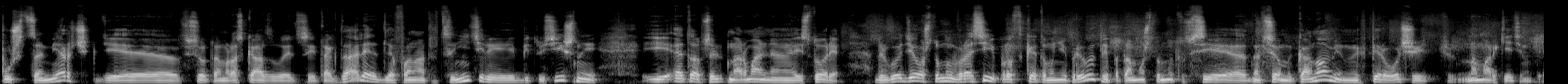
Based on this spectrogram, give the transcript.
пушится мерч, где все там рассказывается и так далее, для фанатов-ценителей, B2C-шный, и это абсолютно нормальная история. Другое дело, что мы в России просто к этому не привыкли, потому что мы тут все на всем экономим, и в первую очередь на маркетинге.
